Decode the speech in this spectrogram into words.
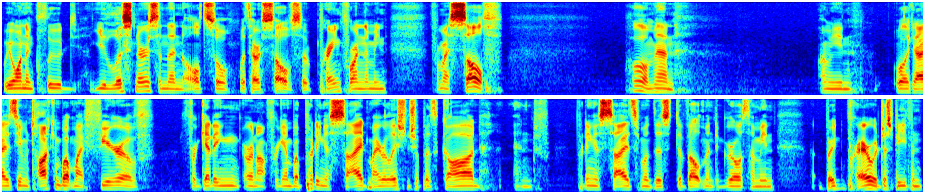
we want to include you listeners, and then also with ourselves. So praying for, and I mean, for myself. Oh man, I mean, well, like I was even talking about my fear of forgetting or not forgetting, but putting aside my relationship with God and putting aside some of this development and growth. I mean, a big prayer would just be even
